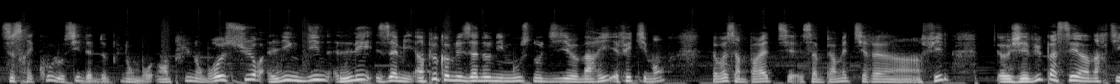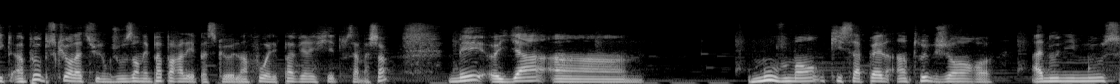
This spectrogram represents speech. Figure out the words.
Ce serait cool aussi d'être de plus nombreux en plus nombreux sur LinkedIn les amis. Un peu comme les Anonymous nous dit euh, Marie, effectivement. ça me paraît ça me permet de tirer un fil. Euh, j'ai vu passer un article un peu obscur là-dessus, donc je vous en ai pas parlé parce que l'info elle est pas vérifiée, tout ça machin. Mais euh, il y a un mouvement qui s'appelle un truc genre Anonymous,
